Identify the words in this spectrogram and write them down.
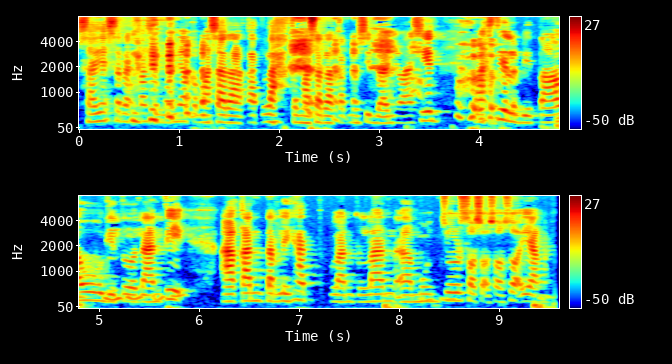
saya serahkan semuanya ke masyarakat lah, ke masyarakat Musi Banyuasin pasti lebih tahu gitu. Nanti akan terlihat pelan-pelan eh, muncul sosok-sosok yang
